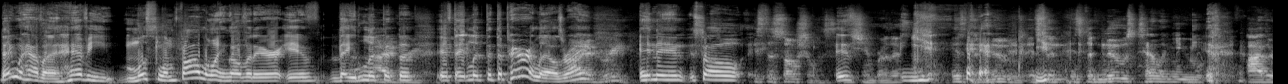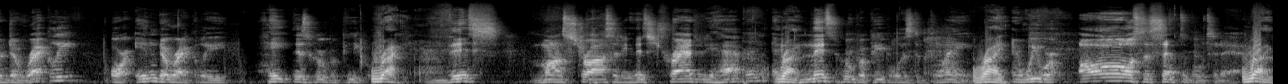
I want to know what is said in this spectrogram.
they would have a heavy Muslim following over there if they looked I at the if they looked at the parallels, right? agree. And then so It's the socialization, brother. yeah. It's the news. It's, You- the, it's the news telling you either directly or indirectly hate this group of people. right, This monstrosity, this tragedy happened, and Right. this group of people is to blame. Right. And we were all susceptible to that. right,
